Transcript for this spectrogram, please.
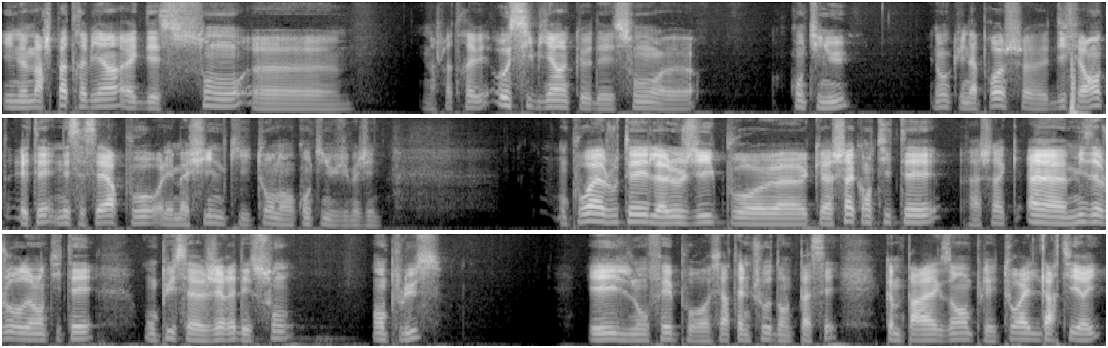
Il ne marche pas très bien avec des sons euh, ne marche pas très aussi bien que des sons continus. Donc une approche différente était nécessaire pour les machines qui tournent en continu, j'imagine. On pourrait ajouter la logique pour qu'à chaque entité, à chaque mise à jour de l'entité, on puisse gérer des sons en plus. Et ils l'ont fait pour certaines choses dans le passé, comme par exemple les tourelles d'artillerie,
